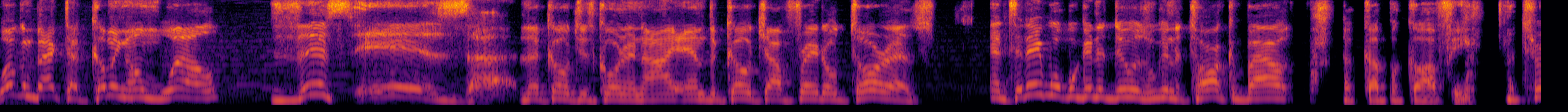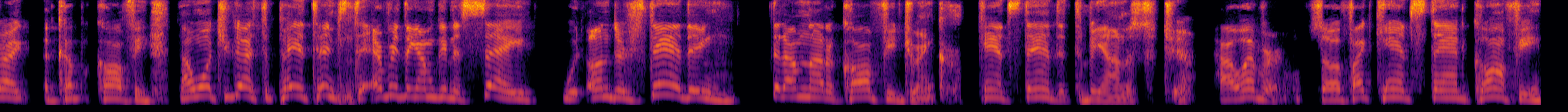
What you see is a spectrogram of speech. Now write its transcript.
Welcome back to Coming Home Well. This is uh, the Coach's Corner, and I am the coach, Alfredo Torres. And today, what we're going to do is we're going to talk about a cup of coffee. That's right, a cup of coffee. Now, I want you guys to pay attention to everything I'm going to say with understanding that I'm not a coffee drinker. Can't stand it, to be honest with you. However, so if I can't stand coffee,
